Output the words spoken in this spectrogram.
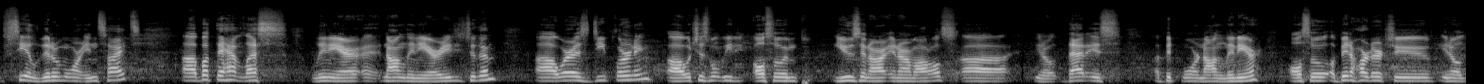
see a little more insights uh, but they have less linear uh, non-linearity to them. Uh, whereas deep learning uh, which is what we also imp- use in our in our models uh, you know that is a bit more non-linear also a bit harder to you know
